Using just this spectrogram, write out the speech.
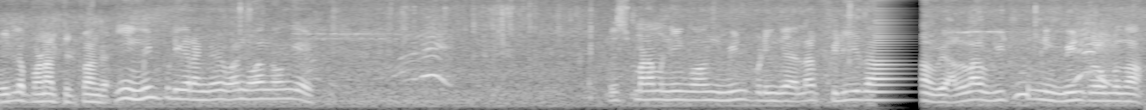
வெளியில் வீட்டில் போனால் திட்டுவாங்க. நீங்கள் மீன் பிடிக்கிறாங்க. வாங்க வாங்க வாங்க. மிஸ் பண்ணாமல் நீங்கள் வாங்க மீன் பிடிங்க. எல்லாம் ஃப்ரீ தான். எல்லாம் வீட்லையும் நீங்கள் மீன் குழம்பு தான்.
